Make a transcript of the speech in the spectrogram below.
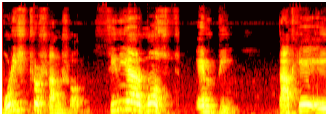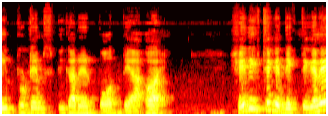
বরিষ্ঠ সাংসদ, সিনিয়র মোস্ট এমপি, তাকে এই প্রোটেম স্পিকারের পদ দেয়া হয়। সেদিক থেকে দেখতে গেলে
